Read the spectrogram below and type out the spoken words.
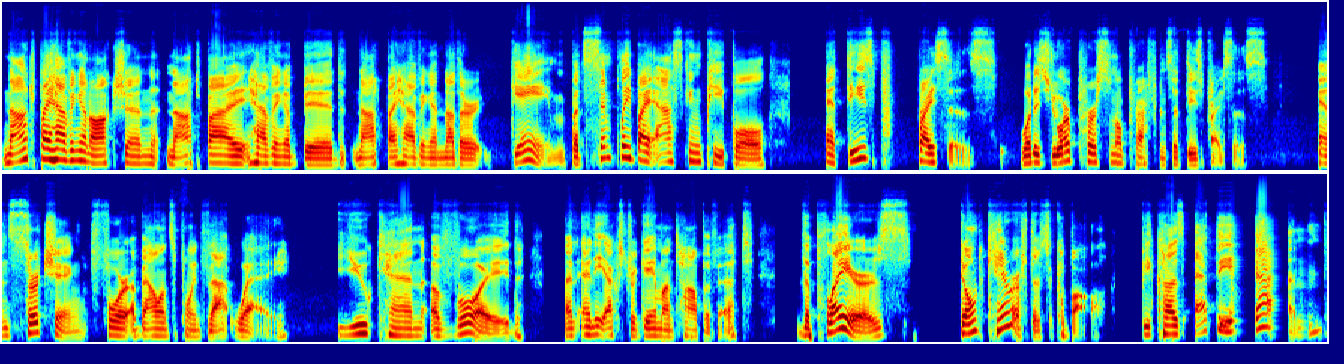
not by having an auction, not by having a bid, not by having another game, but simply by asking people at these prices, what is your personal preference at these prices? And searching for a balance point that way, you can avoid and any extra game on top of it, the players don't care if there's a cabal because at the end,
